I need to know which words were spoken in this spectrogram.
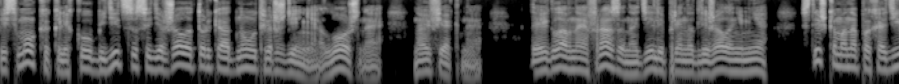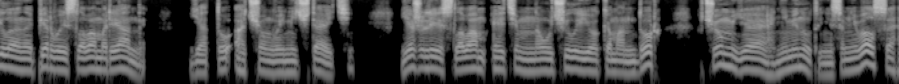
Письмо, как легко убедиться, содержало только одно утверждение, ложное, но эффектное. Да и главная фраза на деле принадлежала не мне. Слишком она походила на первые слова Марианны. «Я то, о чем вы мечтаете». Ежели словам этим научил ее командор, в чем я ни минуты не сомневался,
